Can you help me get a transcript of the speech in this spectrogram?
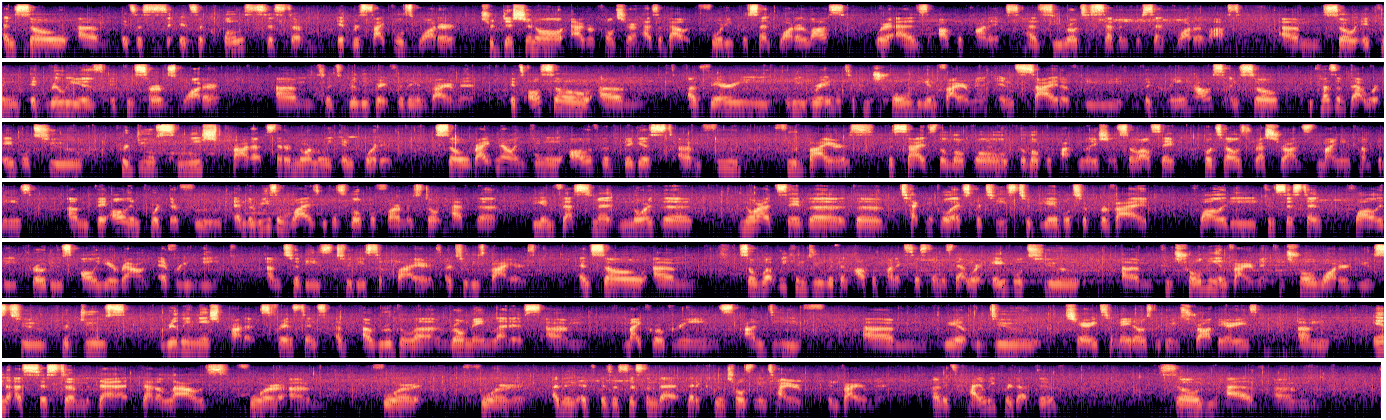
And so um, it's a it's a closed system. It recycles water. Traditional agriculture has about 40% water loss, whereas aquaponics has zero to seven percent water loss. Um, so it can it really is it conserves water. Um, so it's really great for the environment. It's also um, a very we were able to control the environment inside of the the greenhouse, and so because of that, we're able to produce niche products that are normally imported. So right now in Guinea, all of the biggest um, food food buyers, besides the local the local population, so I'll say hotels, restaurants, mining companies, um, they all import their food. And the reason why is because local farmers don't have the the investment nor the nor I'd say the the technical expertise to be able to provide quality, consistent quality produce all year round, every week um, to these to these suppliers or to these buyers. And so um, so what we can do with an aquaponic system is that we're able to um, control the environment, control water use to produce really niche products. For instance, arugula, romaine lettuce, um, microgreens, endive. Um, we, we do cherry tomatoes, we're doing strawberries um, in a system that, that allows for, um, for, for I mean, it, it's a system that, that controls the entire environment. Um, it's highly productive. So you have um,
